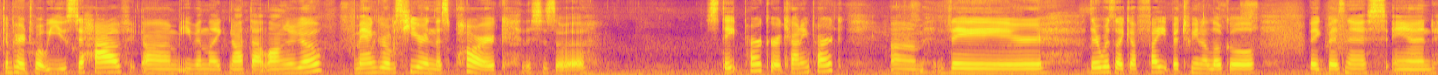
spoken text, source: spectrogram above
compared to what we used to have um, even like not that long ago. Mangroves here in this park, this is a state park or a county park, um, there, there was like a fight between a local big business and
